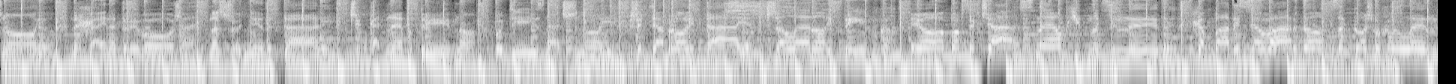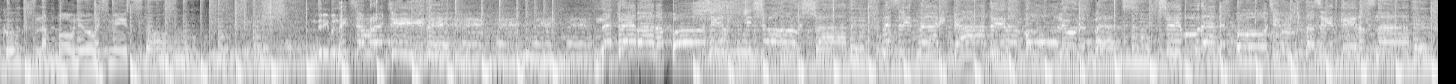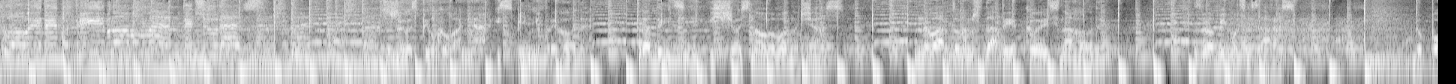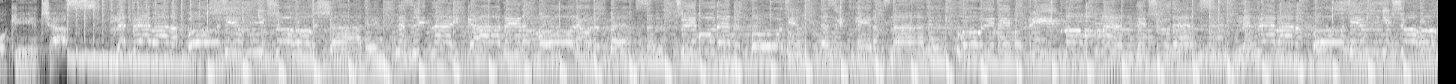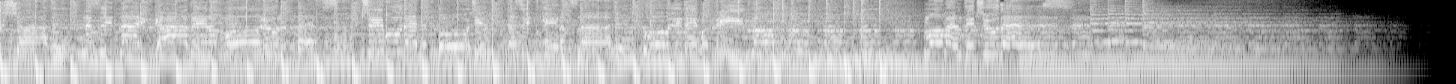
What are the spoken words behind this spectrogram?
страшною, нехай не тривожать нас жодні деталі. Чекать не потрібно події значної. Життя пролітає шалено і стрімко, його повсякчас необхідно цінити, хапатися варто за кожну хвилинку, наповнювать змістом, дрібницям радіти. Не треба спілкування і спільні пригоди, традиції і щось нове водночас. Не варто нам ждати якоїсь нагоди. Зробімо це зараз допоки є час. Не треба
